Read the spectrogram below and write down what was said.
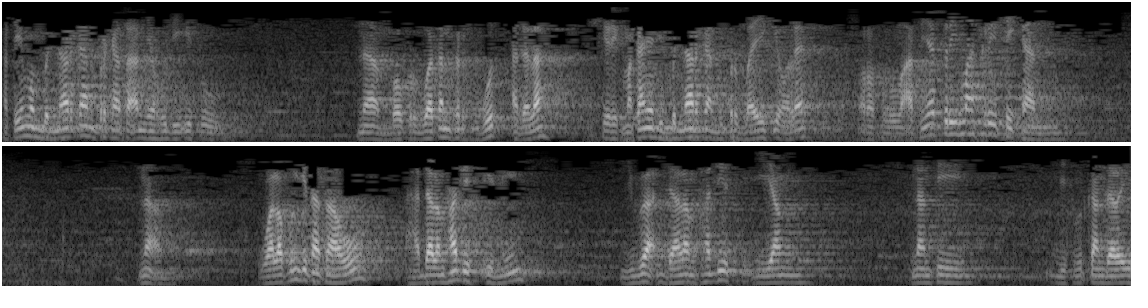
Artinya membenarkan perkataan Yahudi itu. Nah, bahwa perbuatan tersebut adalah syirik. Makanya dibenarkan, diperbaiki oleh Rasulullah. Artinya terima kritikan. Nah, walaupun kita tahu dalam hadis ini juga dalam hadis yang nanti disebutkan dari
